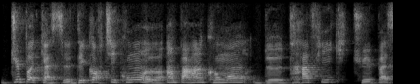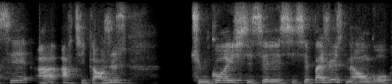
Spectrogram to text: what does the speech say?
du podcast, décortiquons euh, un par un comment de trafic tu es passé à article. Alors juste tu me corriges si c'est si c'est pas juste, mais en gros,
